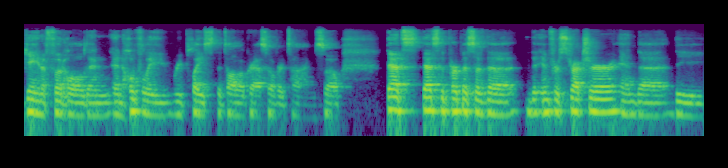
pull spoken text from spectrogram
gain a foothold and and hopefully replace the tall oat grass over time. So that's that's the purpose of the the infrastructure and the the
